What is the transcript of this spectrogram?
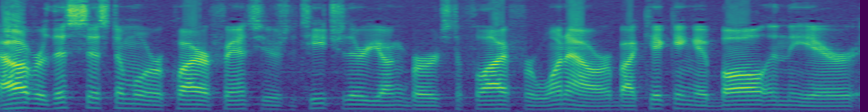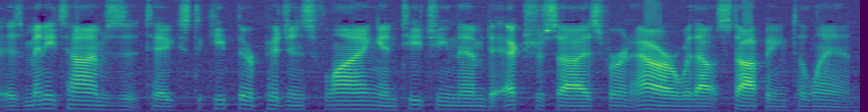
However, this system will require fanciers to teach their young birds to fly for one hour by kicking a ball in the air as many times as it takes to keep their pigeons flying and teaching them to exercise for an hour without stopping to land.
